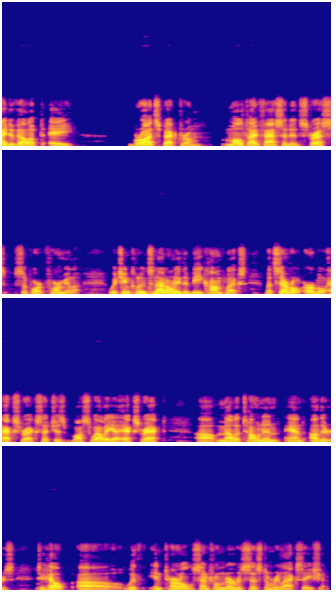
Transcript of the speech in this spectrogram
I developed a broad spectrum, multifaceted stress support formula, which includes not only the B complex, but several herbal extracts such as Boswellia extract, uh, melatonin, and others to help uh, with internal central nervous system relaxation.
